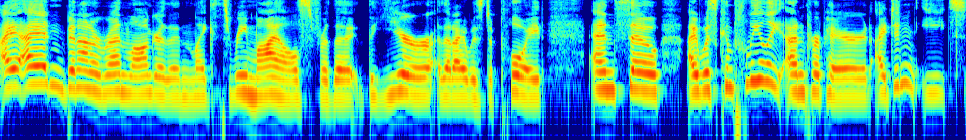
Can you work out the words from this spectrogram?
I, I hadn't been on a run longer than like three miles for the, the year that I was deployed. And so I was completely unprepared. I didn't eat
